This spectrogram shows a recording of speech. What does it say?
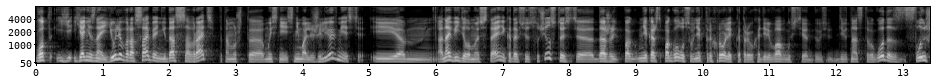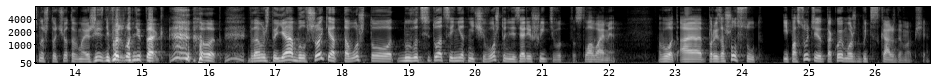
вот я не знаю, Юля Воросабия не даст соврать, потому что мы с ней снимали жилье вместе, и она видела мое состояние, когда все это случилось. То есть э, даже, по, мне кажется, по голосу в некоторых роликах, которые выходили в августе 2019 года, слышно, что что-то в моей жизни пошло не так. вот. Потому что я был в шоке от того, что, ну вот в ситуации нет ничего, что нельзя решить вот словами. Вот, а произошел суд. И, по сути, такое может быть с каждым вообще.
